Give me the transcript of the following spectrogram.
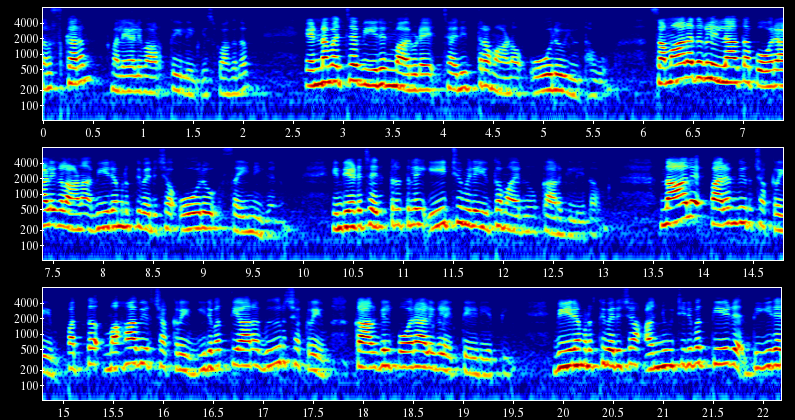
നമസ്കാരം. മലയാളി വാർത്തയിലേക്ക് സ്വാഗതം. എണ്ണമറ്റ വീരന്മാരുടെ ചരിത്രമാണ് ഓരോ യുദ്ധവും. സമാനതകളില്ലാത്ത പോരാളികളാണ് വീരമൃത്യു വരിച്ച ഓരോ സൈനികനും. ഇന്ത്യയുടെ ചരിത്രത്തിലെ ഏറ്റവും വലിയ യുദ്ധമായിരുന്നു കാർഗിലേത് നാല് പരംവീർ ചക്രയും പത്ത് മഹാവീർ ചക്രയും ഇരുപത്തിയാറ് വീർ ചക്രയും കാർഗിൽ പോരാളികളെ തേടിയെത്തി. വീരമൃത്യു വരിച്ച അഞ്ഞൂറ്റി ഇരുപത്തിയേഴ് ധീര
